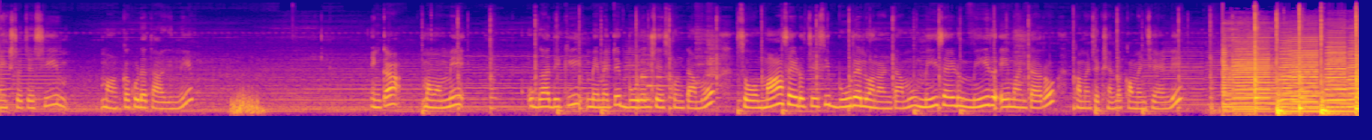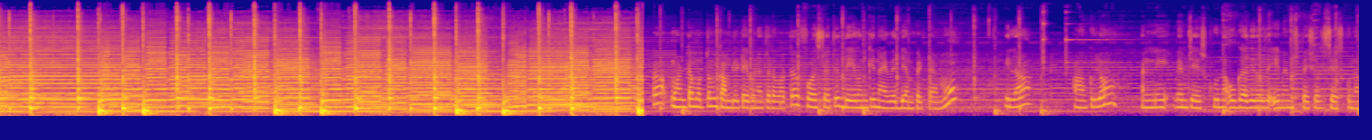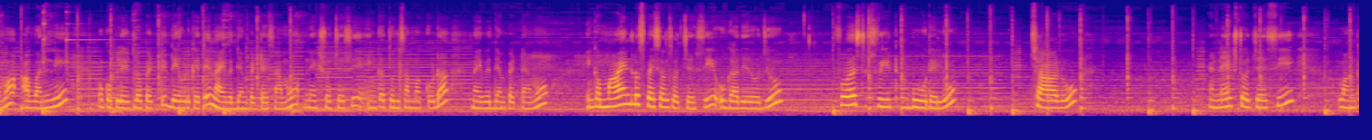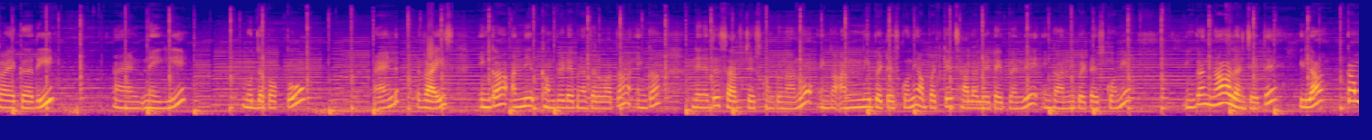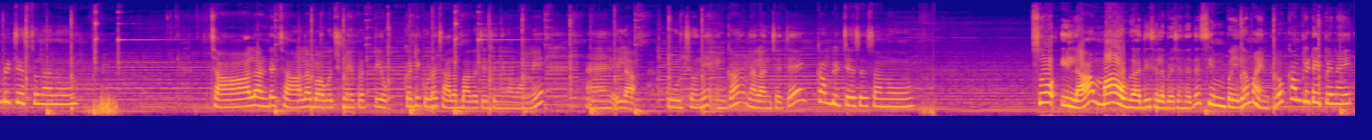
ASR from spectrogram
నెక్స్ట్ వచ్చేసి మా అక్క కూడా తాగింది. ఇంకా మా మమ్మీ ఉగాదికి మేమైతే బూరెలు చేసుకుంటాము. సో మా సైడ్ వచ్చేసి బూరెలు అని అంటాము. మీ సైడ్ మీరు ఏమంటారో కామెంట్ సెక్షన్లో కామెంట్ చేయండి. కంప్లీట్ అయిపోయిన తర్వాత ఫస్ట్ అయితే దేవునికి నైవేద్యం పెట్టాము. ఇలా ఆకులో అన్నీ మేము చేసుకున్న ఉగాది రోజు ఏమేమి స్పెషల్స్ చేసుకున్నామో అవన్నీ ఒక ప్లేట్లో పెట్టి దేవుడికైతే నైవేద్యం పెట్టేశాము. నెక్స్ట్ వచ్చేసి ఇంకా తులసమ్మకు కూడా నైవేద్యం పెట్టాము. ఇంకా మా ఇంట్లో స్పెషల్స్ వచ్చేసి ఉగాది రోజు ఫస్ట్ స్వీట్ బూరెలు చారు అండ్ నెక్స్ట్ వచ్చేసి వంకాయ కర్రీ అండ్ నెయ్యి ముద్దపప్పు అండ్ రైస్ ఇంకా అన్నీ కంప్లీట్ అయిపోయిన తర్వాత ఇంకా నేనైతే సర్వ్ చేసుకుంటున్నాను. ఇంకా అన్నీ పెట్టేసుకొని అప్పటికే చాలా లేట్ అయిపోయింది. ఇంకా అన్నీ పెట్టేసుకొని ఇంకా నా లంచ్ అయితే ఇలా కంప్లీట్ చేస్తున్నాను. చాలా అంటే చాలా బాగా వచ్చినాయి. ప్రతి ఒక్కటి కూడా చాలా బాగా చేసింది మా మమ్మీ. అండ్ ఇలా కూర్చొని ఇంకా నా లంచ్ అయితే కంప్లీట్ చేసేసాను. సో ఇలా మా ఉగాది సెలబ్రేషన్స్ అయితే సింపుల్గా మా ఇంట్లో కంప్లీట్ అయిపోయినాయి.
